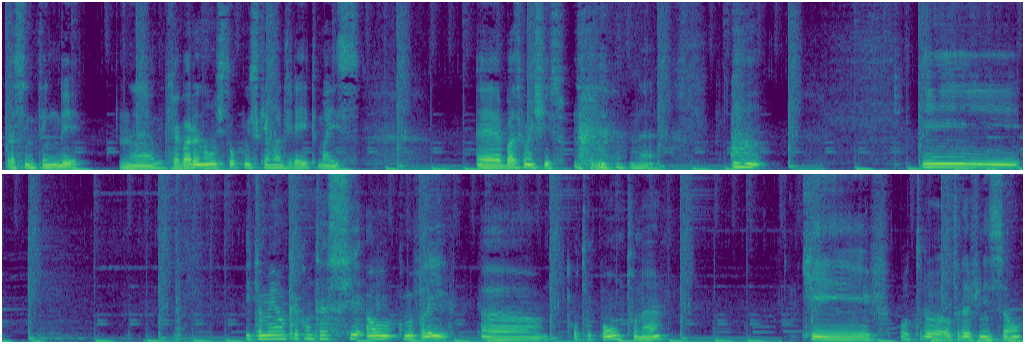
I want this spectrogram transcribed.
para se entender, né? Que agora eu não estou com o esquema direito, mas é basicamente isso, né? E. E também é o que acontece, como eu falei, uh, outro ponto, né? Que outro, outra definição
